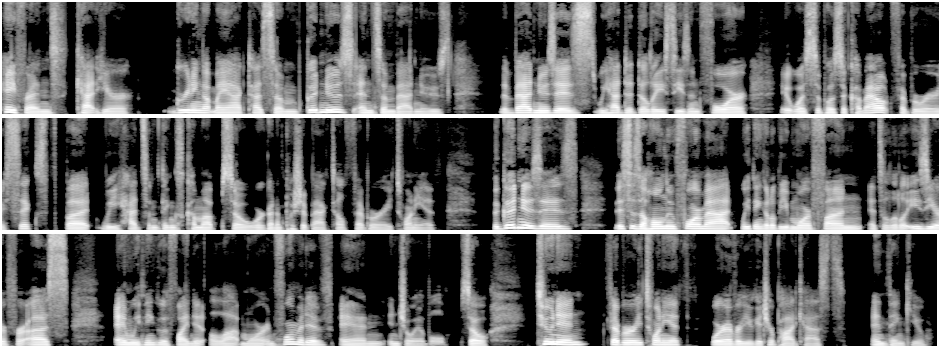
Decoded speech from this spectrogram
Hey friends, Kat here. Greening Up My Act has some good news and some bad news. The bad news is we had to delay season four. It was supposed to come out February 6th, but we had some things come up, so we're going to push it back till February 20th. The good news is this is a whole new format. We think it'll be more fun, it's a little easier for us, and we think you'll find it a lot more informative and enjoyable. So tune in February 20th, wherever you get your podcasts, and thank you.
